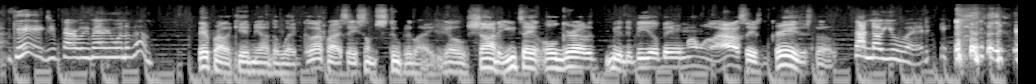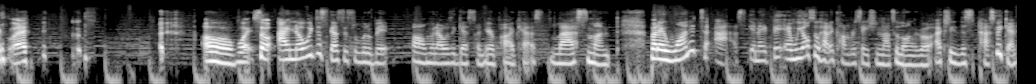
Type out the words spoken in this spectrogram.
gigs. You probably marry one of them. They probably kid me out the way because I probably say something stupid like, "Yo, Shada, you take old girl to be, to be your baby mama." I'll say some crazy stuff. I know you would. what? oh boy! So I know we discussed this a little bit um, when I was a guest on your podcast last month. But I wanted to ask, and I think, and we also had a conversation not too long ago, actually this past weekend.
